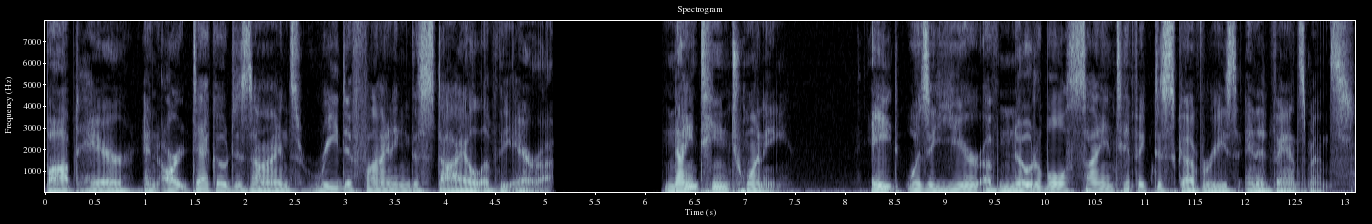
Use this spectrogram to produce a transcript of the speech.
bobbed hair, and Art Deco designs redefining the style of the era. 1920 Eight was a year of notable scientific discoveries and advancements.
